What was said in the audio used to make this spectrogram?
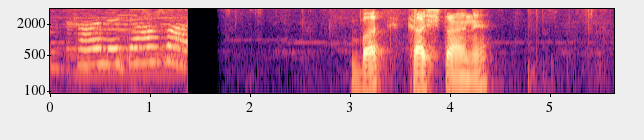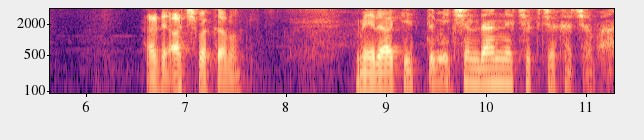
Bir tane daha var. Bak kaç tane. Hadi aç bakalım. Merak ettim içinden ne çıkacak acaba.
